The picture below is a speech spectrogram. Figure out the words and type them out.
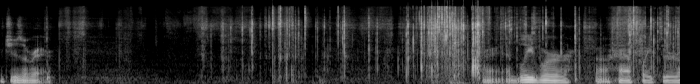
which is a rare. Alright, I believe we're about halfway through.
